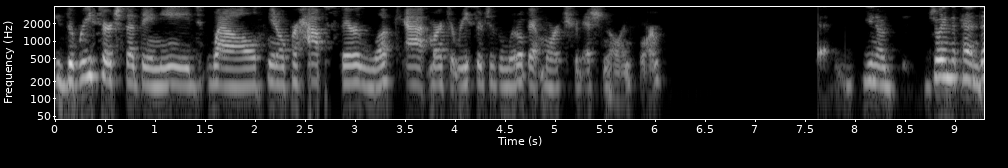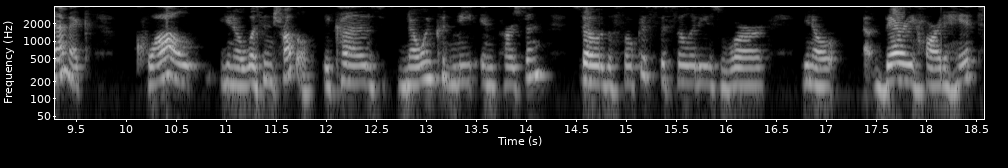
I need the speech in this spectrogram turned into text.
the research that they need while you know perhaps their look at market research is a little bit more traditional in form. You know during the pandemic qual you know was in trouble because no one could meet in person. So the focus facilities were you know very hard hit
